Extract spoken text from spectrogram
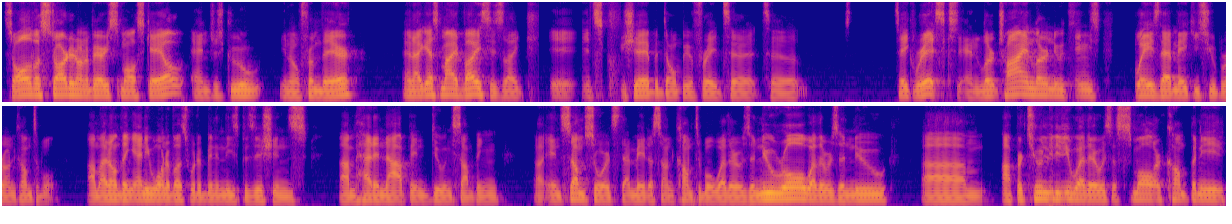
so all of us started on a very small scale and just grew, you know, from there. And I guess my advice is like it, it's cliche, but don't be afraid to to take risks and learn, try and learn new things, ways that make you super uncomfortable. Um, I don't think any one of us would have been in these positions um, had it not been doing something uh, in some sorts that made us uncomfortable, whether it was a new role, whether it was a new um, opportunity, whether it was a smaller company.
